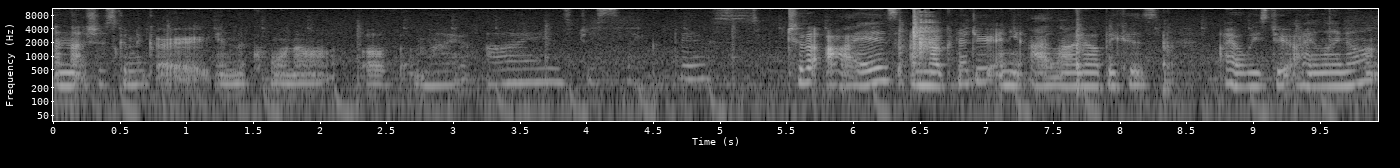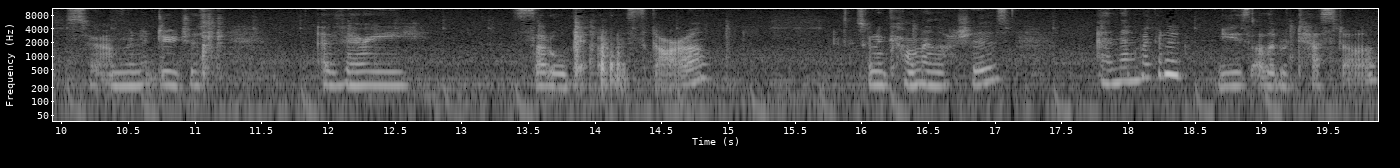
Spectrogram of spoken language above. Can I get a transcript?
And that's just going to go in the corner of my eyes, just like this. To the eyes, I'm not going to do any eyeliner because I always do eyeliner. So I'm going to do just a very subtle bit of mascara. It's going to curl my lashes. And then we're going to use a little tester.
